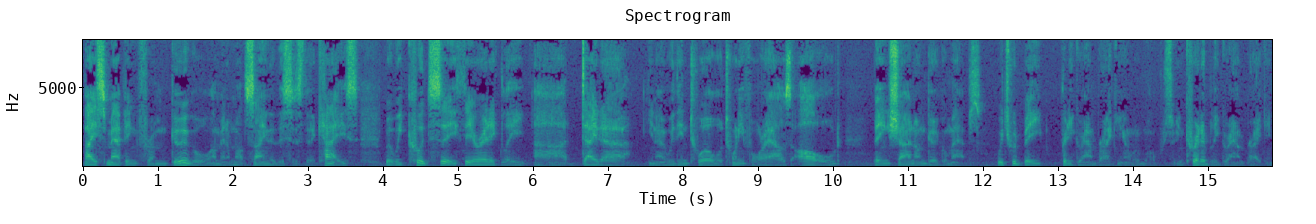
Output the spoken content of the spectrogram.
base mapping from Google. I mean, I'm not saying that this is the case, but we could see theoretically uh, data, you know, within 12 or 24 hours old being shown on Google Maps, which would be pretty groundbreaking, well, incredibly groundbreaking.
